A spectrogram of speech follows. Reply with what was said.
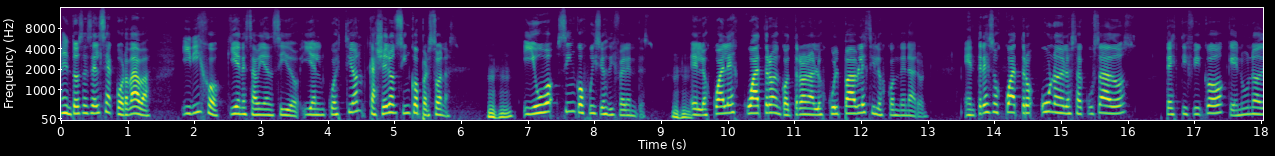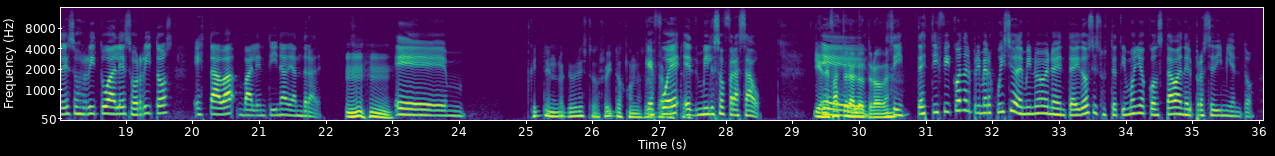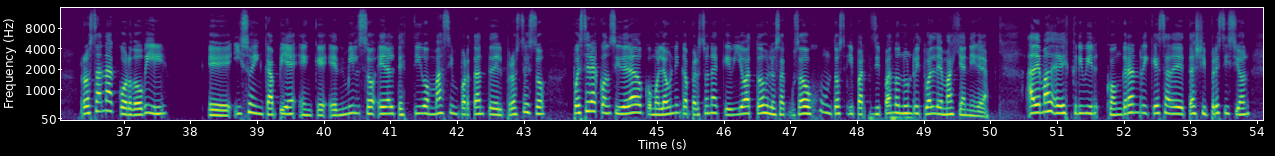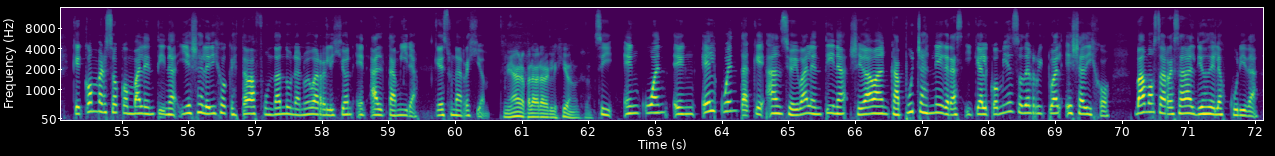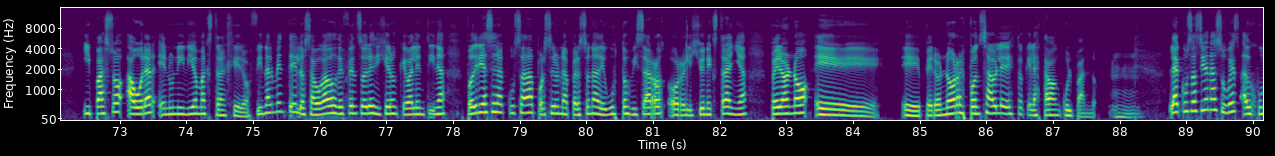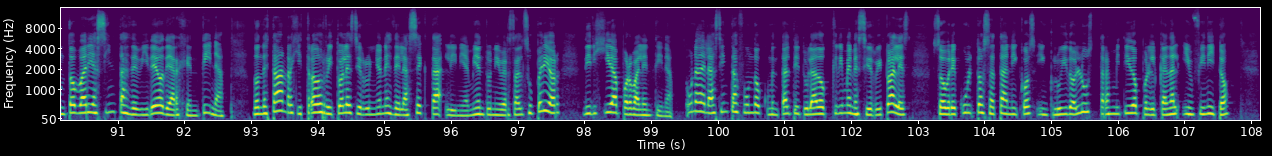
Entonces él se acordaba y dijo quiénes habían sido. Y en cuestión cayeron cinco personas. Y hubo cinco juicios diferentes, en los cuales cuatro encontraron a los culpables y los condenaron. Entre esos cuatro, uno de los acusados testificó que en uno de esos rituales o ritos estaba Valentina de Andrade. Eh, ¿Qué tendrá que ver estos ritos con los que fue? Edmilso Frazao. Y el nefasto era el Eh, otro. ¿eh? Sí, testificó en el primer juicio de 1992 y su testimonio constaba en el procedimiento. Rosana Cordovil eh, hizo hincapié en que Edmilso era el testigo más importante del proceso, pues era considerado como la única persona que vio a todos los acusados juntos y participando en un ritual de magia negra. Además de describir con gran riqueza de detalle y precisión que conversó con Valentina y ella le dijo que estaba fundando una nueva religión en Altamira, que es una región. Mirá la palabra religión uso. Sí, en él cuenta que Ancio y Valentina llevaban capuchas negras y que al comienzo del ritual ella dijo, vamos a rezar al dios de la oscuridad, y pasó a orar en un idioma extranjero. Finalmente, los abogados defensores dijeron que Valentina podría ser acusada por ser una persona de gustos bizarros o religión extraña, pero no, eh, eh, pero no responsable de esto que la estaban culpando. La acusación a su vez adjuntó varias cintas de video de Argentina, donde estaban registrados rituales y reuniones de la secta Lineamiento Universal Superior, dirigida por Valentina. Una de las cintas fue un documental titulado Crímenes y Rituales, sobre cultos satánicos, incluido Luz, transmitido por el canal Infinito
